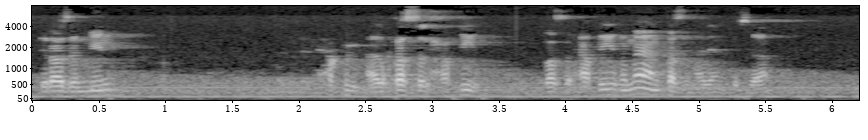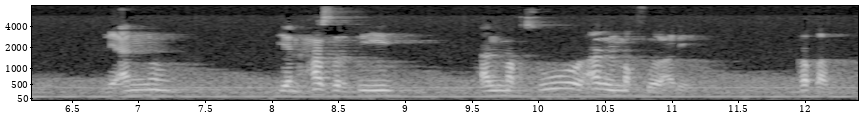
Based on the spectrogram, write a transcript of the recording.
احترازا من القصر الحقيقي. قصر حقيقي ما ينقسم هذا الانقسام لأنه ينحصر فيه المقصور على المقصور عليه فقط.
